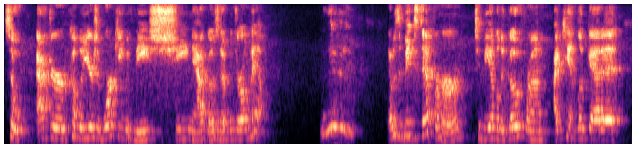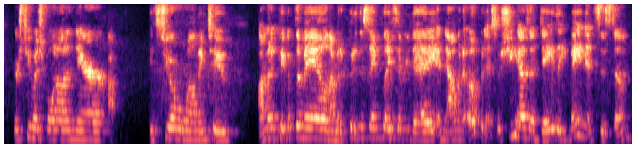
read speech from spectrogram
So after a couple of years of working with me, she now goes and opens her own mail. Woo! That was a big step for her to be able to go from I can't look at it. There's too much going on in there. It's too overwhelming. To I'm going to pick up the mail and I'm going to put it in the same place every day, and now I'm going to open it. So she has a daily maintenance system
